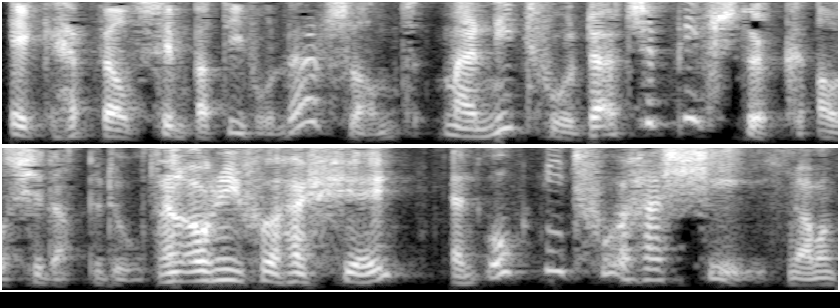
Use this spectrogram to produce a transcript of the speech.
Ik heb wel sympathie voor Duitsland, maar niet voor Duitse biefstuk, als je dat bedoelt. En ook niet voor haché. En ook niet voor haché. Ja, maar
